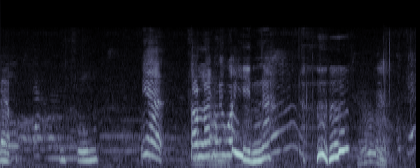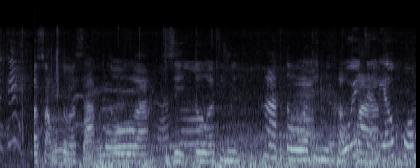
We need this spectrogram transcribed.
แบบฟุ้งๆเนี่ย ตอนแรกนึกว่าหินนะอืมสองตัวสามตัวสี่ตัวที่มีห้าตัวที่มีเขาอุ้ยวาจะงเลี้ยวโค้ง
